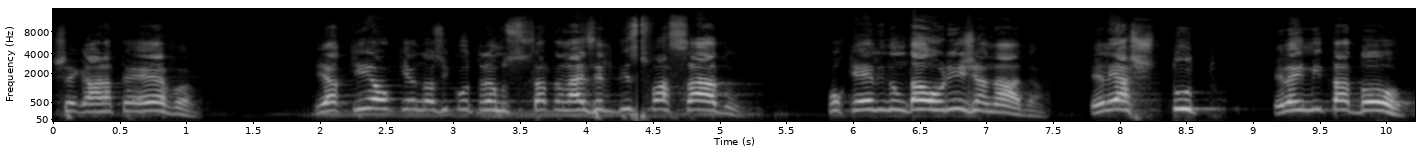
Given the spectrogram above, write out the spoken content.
chegar até Eva. E aqui é o que nós encontramos, Satanás ele disfarçado, porque ele não dá origem a nada. Ele é astuto, ele é imitador,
